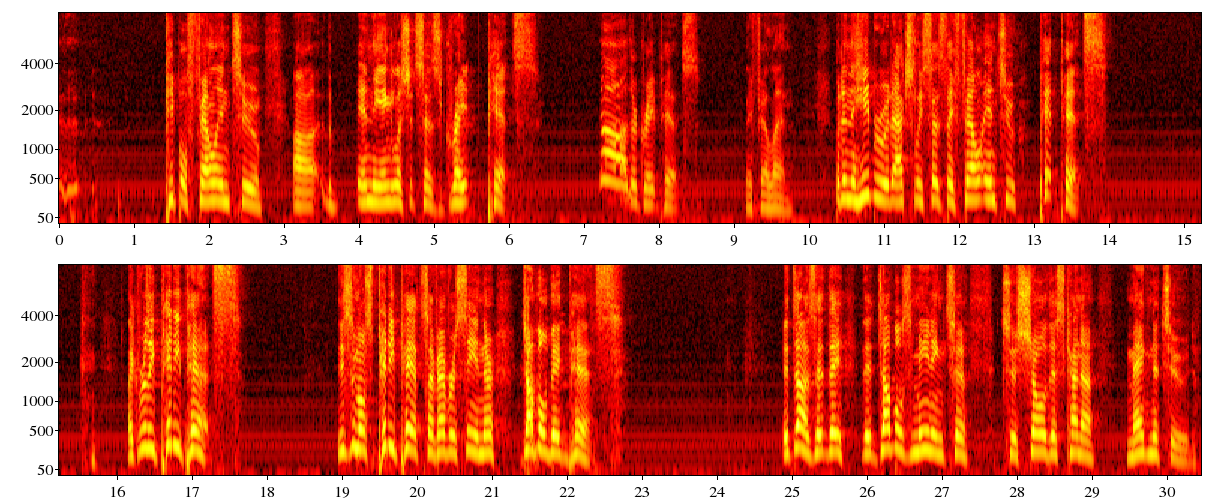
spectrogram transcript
people fell into, uh, the, in the English it says great pits. Ah, they're great pits. They fell in. But in the Hebrew it actually says they fell into pit pits. Like really pity pits. These are the most pity pits I've ever seen. They're double big pits. It does. It, they, it doubles meaning to, to show this kind of magnitude.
